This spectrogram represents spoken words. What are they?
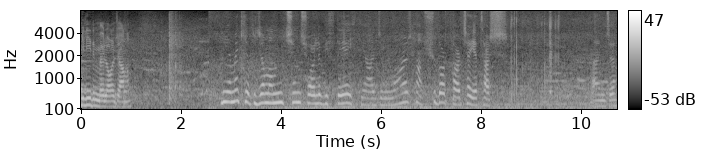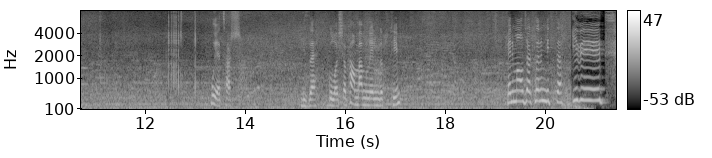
Biliydim böyle olacağını. Bir yemek yapacağım onun için şöyle bifteye ihtiyacım var. Ha şu dört parça yeter. Bence. Bu yeter. Bize gulaşa. Tamam ben bunu elimde tutayım. Benim alacaklarım bitti. Evet.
